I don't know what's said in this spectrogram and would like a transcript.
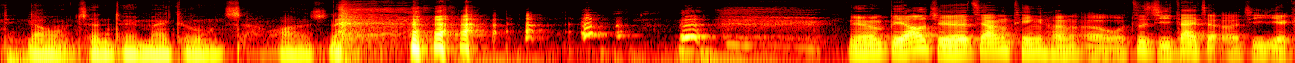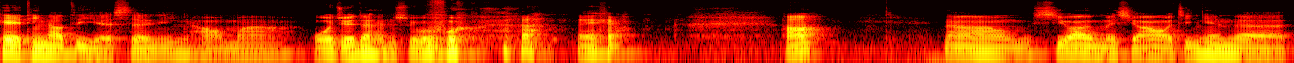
听到我针对麦克风讲话的声音。你们不要觉得这样听很耳，我自己戴着耳机也可以听到自己的声音，好吗？我觉得很舒服。没有，好，那希望你们喜欢我今天的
